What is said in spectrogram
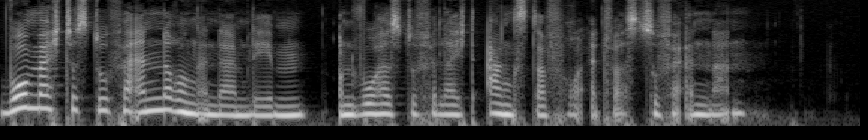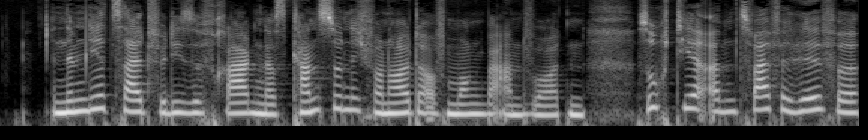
Wo möchtest du Veränderung in deinem Leben? Und wo hast du vielleicht Angst davor, etwas zu verändern? Nimm dir Zeit für diese Fragen, das kannst du nicht von heute auf morgen beantworten. Such dir am Zweifel Hilfe,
